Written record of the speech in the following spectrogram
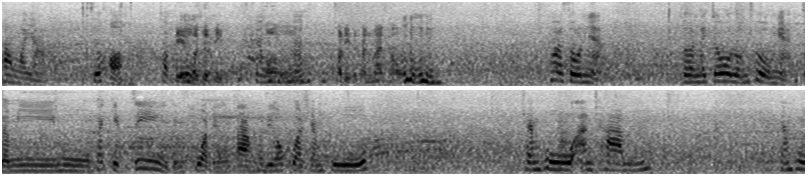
ห้องมาอย่างซื้อของช้อปเตรียมปิ้ง วัตถุดิบเตรียมของถุงนะผลิตภัณฑ์บ้านเขาเพราะว่าโซนเนี่ยโซนในโจ้ล้มโชงเนี่ย จะมีหมูแพคเกจจิ้งเป็นขวดต่างๆพอดีเขาขวดแชมพู แชมพูอัญชัน แชมพู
